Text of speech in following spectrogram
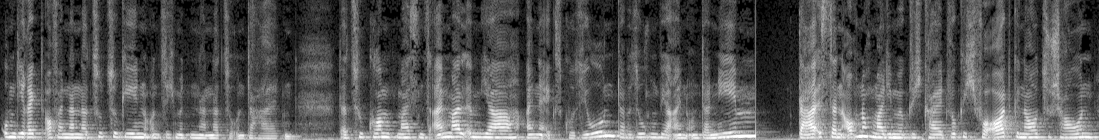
um direkt aufeinander zuzugehen und sich miteinander zu unterhalten. Dazu kommt meistens einmal im Jahr eine Exkursion, da besuchen wir ein Unternehmen. Da ist dann auch noch mal die Möglichkeit, wirklich vor Ort genau zu schauen,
